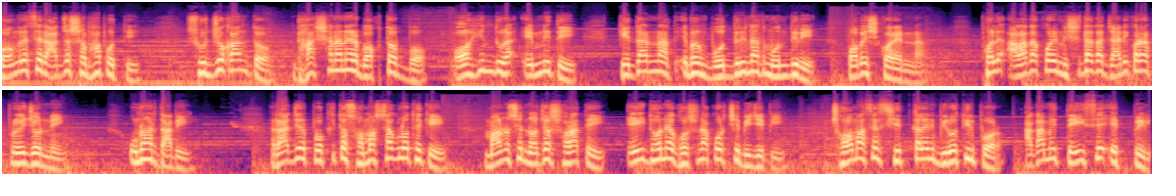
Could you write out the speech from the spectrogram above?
কংগ্রেসের রাজ্য সভাপতি সূর্যকান্ত ধাসানানের বক্তব্য, অহিন্দুরা এমনিতেই কেদারনাথ এবং বদ্রীনাথ মন্দিরে প্রবেশ করেন না। ফলে আলাদা করে নিষেধাজ্ঞা জারি করার প্রয়োজন নেই। উনার দাবি, রাজ্যের প্রকৃত সমস্যাগুলো থেকে মানুষের নজর সরাতেই এই ধরনের ঘোষণা করছে বিজেপি। ছ মাসের শীতকালীন বিরতির পর আগামী তেইশে এপ্রিল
